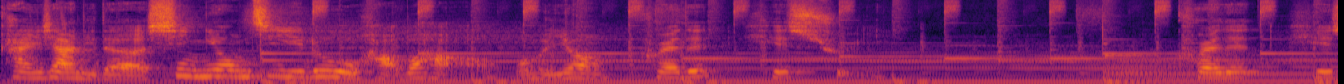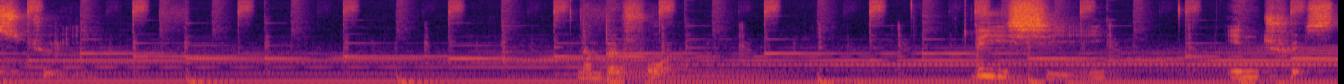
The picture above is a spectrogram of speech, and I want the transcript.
看一下你的信用记录好不好？我们用 credit history。Credit history。Number four，利息 interest。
